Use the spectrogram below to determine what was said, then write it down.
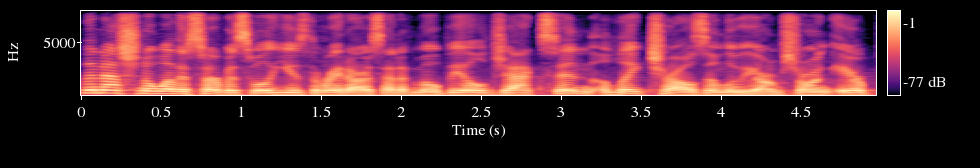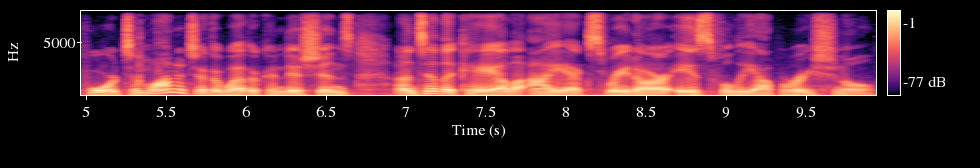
The National Weather Service will use the radars out of Mobile, Jackson, Lake Charles, and Louis Armstrong Airport to monitor the weather conditions until the KLIX radar is fully operational.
